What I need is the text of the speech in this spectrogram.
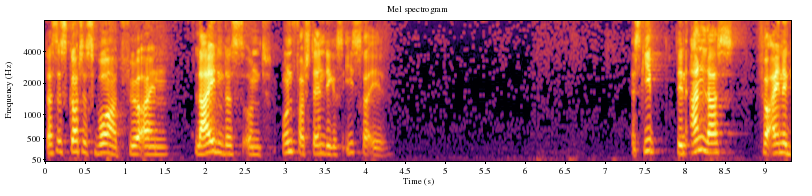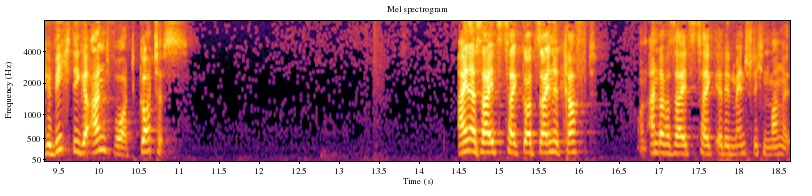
Das ist Gottes Wort für ein leidendes und unverständiges Israel. Es gibt den Anlass für eine gewichtige Antwort Gottes. Einerseits zeigt Gott seine Kraft und andererseits zeigt er den menschlichen Mangel.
